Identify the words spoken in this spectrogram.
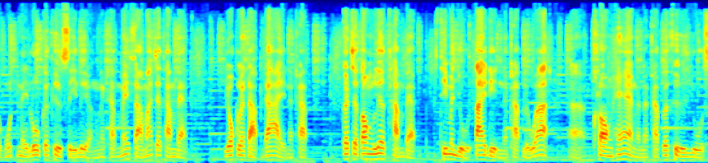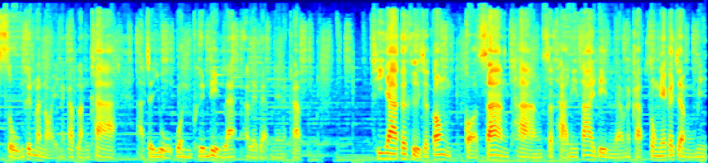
สมมุติในรูปก็คือสีเหลืองนะครับ ไม่สามารถจะทำแบบยกระดับได้นะครับ ก็จะต้องเลือกทำแบบที่มันอยู่ใต้ดินนะครับ หรือว่าคลองแห้งนะครับก็คืออยู่สูงขึ้นมาหน่อยนะครับ หลังคาอาจจะอยู่บนพื้นดินและอะไรแบบนี้นะครับ ที่ยากก็คือจะต้องก่อสร้างทางสถานีใต้ดินแล้วนะครับ ตรงนี้ก็จะมี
